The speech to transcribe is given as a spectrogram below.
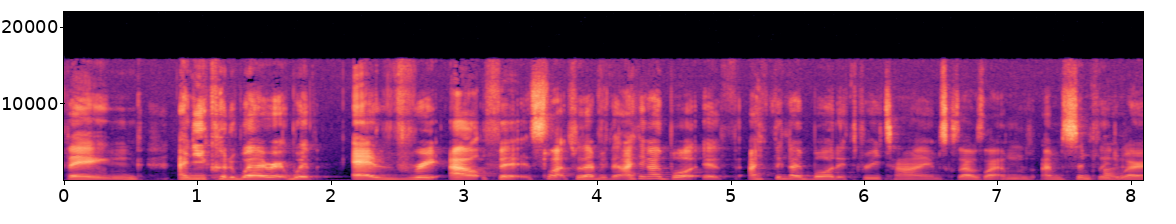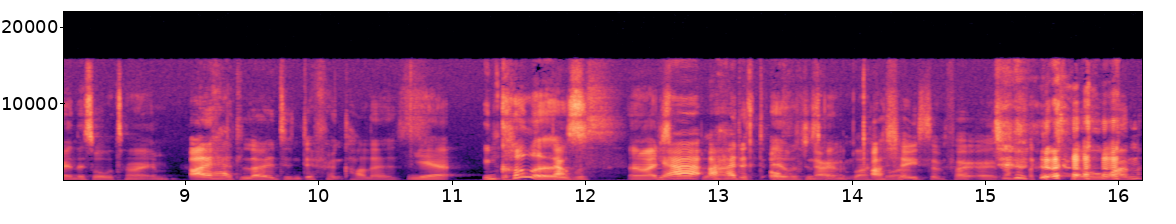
thing, and you could wear it with every outfit. It slapped with everything. I think I bought it. I think I bought it three times because I was like, I'm, I'm simply Oh. wearing this all the time. I had loads in different colors. Yeah, in colors. That was No, I just yeah. I had a oh, it was just oh, no. went black I'll one. show you some photos. I like a teal one,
